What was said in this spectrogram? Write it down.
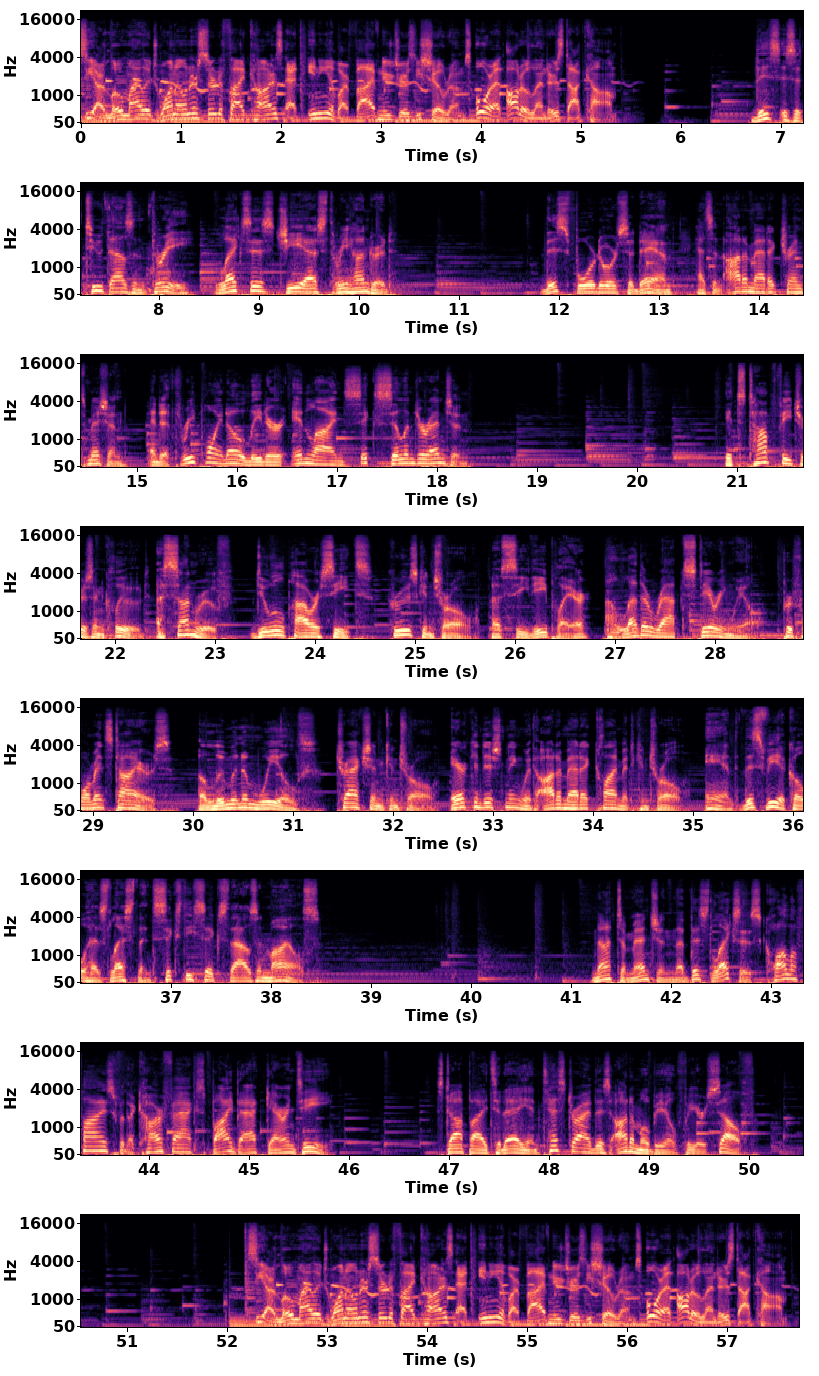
See our low mileage one owner certified cars at any of our five New Jersey showrooms or at Autolenders.com. This is a 2003 Lexus GS 300. This four-door sedan has an automatic transmission and a 3.0-liter inline six-cylinder engine. Its top features include a sunroof, dual power seats, cruise control, a CD player, a leather-wrapped steering wheel, performance tires, aluminum wheels, traction control, air conditioning with automatic climate control, and this vehicle has less than 66,000 miles. Not to mention that this Lexus qualifies for the Carfax buyback guarantee. Stop by today and test drive this automobile for yourself. See our low mileage one owner certified cars at any of our five New Jersey showrooms or at Autolenders.com.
